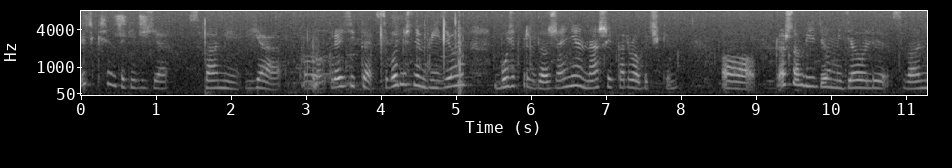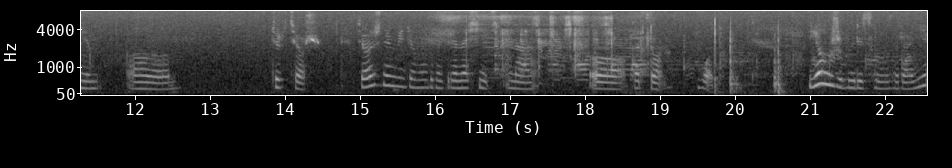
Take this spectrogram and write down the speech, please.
Всем, дорогие друзья! С вами я, э, Crazy Cat. В сегодняшнем видео будет продолжение нашей коробочки. Э, В прошлом видео мы делали с вами э, чертеж. В сегодняшнем видео мы будем переносить на э, картон. Вот. Я уже вырезала заранее,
